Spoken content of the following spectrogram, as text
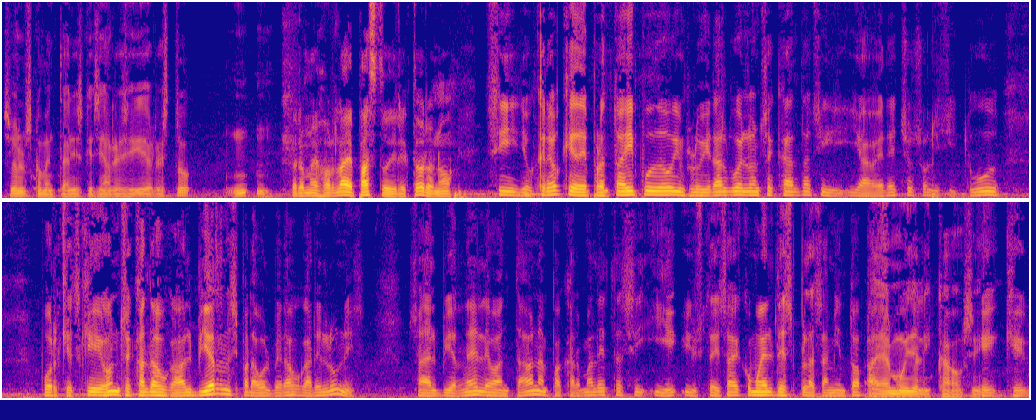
Son los comentarios que se han recibido. El resto, mm, mm. Pero mejor la de Pasto, director, ¿o no? Sí, yo creo que de pronto ahí pudo influir algo el Once Caldas y, y haber hecho solicitud, porque es que Once Caldas jugaba el viernes para volver a jugar el lunes. O sea, el viernes levantaban a empacar maletas y, y, y usted sabe cómo es el desplazamiento a Ah, Pasto. es muy delicado, sí. que, que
